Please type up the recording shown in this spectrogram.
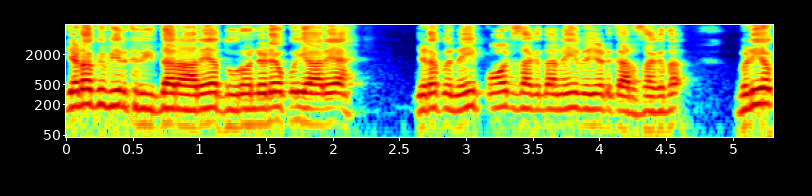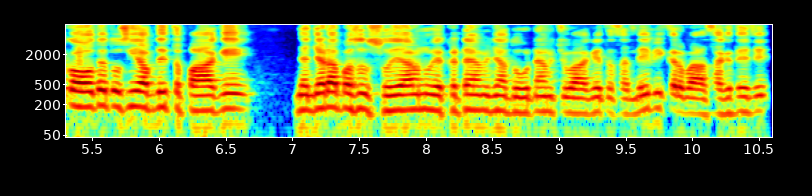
ਜਿਹੜਾ ਕੋਈ ਵੀਰ ਖਰੀਦਦਾਰ ਆ ਰਿਹਾ ਦੂਰੋਂ ਨੇੜਿਓਂ ਕੋਈ ਆ ਰਿਹਾ ਜਿਹੜਾ ਕੋਈ ਨਹੀਂ ਪਹੁੰਚ ਸਕਦਾ ਨਹੀਂ ਵਿਜ਼ਿਟ ਕਰ ਸਕਦਾ ਵੀਡੀਓ ਕਾਲ ਤੇ ਤੁਸੀਂ ਆਪਦੀ ਤਪਾ ਕੇ ਜਾਂ ਜਿਹੜਾ ਪਸ਼ੂ ਸੋਇਆ ਉਹਨੂੰ ਇੱਕ ਟਾਈਮ ਜਾਂ ਦੋ ਟਾਈਮ ਚਵਾ ਕੇ ਤਸੱਲੀ ਵੀ ਕਰਵਾ ਸਕਦੇ ਜੇ।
